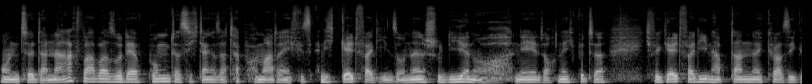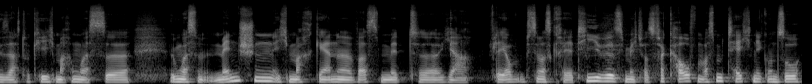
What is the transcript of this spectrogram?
Und äh, danach war aber so der Punkt, dass ich dann gesagt habe, hör mal, ich will endlich Geld verdienen. So, ne, studieren, oh, nee, doch nicht, bitte. Ich will Geld verdienen. Habe dann äh, quasi gesagt, okay, ich mache irgendwas, äh, irgendwas mit Menschen. Ich mache gerne was mit, äh, ja, vielleicht auch ein bisschen was Kreatives, ich möchte was verkaufen, was mit Technik und so.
